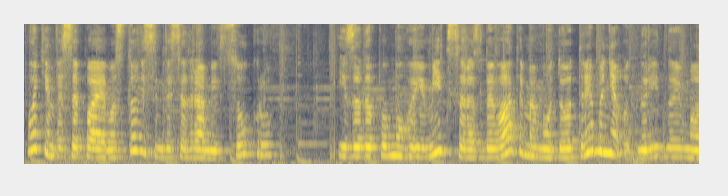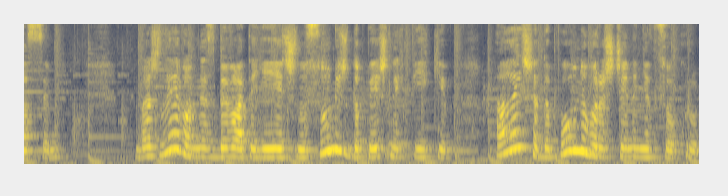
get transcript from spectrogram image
Потім висипаємо 180 г цукру і за допомогою міксера збиватимемо до отримання однорідної маси. Важливо не збивати яєчну суміш до пишних піків, а лише до повного розчинення цукру.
